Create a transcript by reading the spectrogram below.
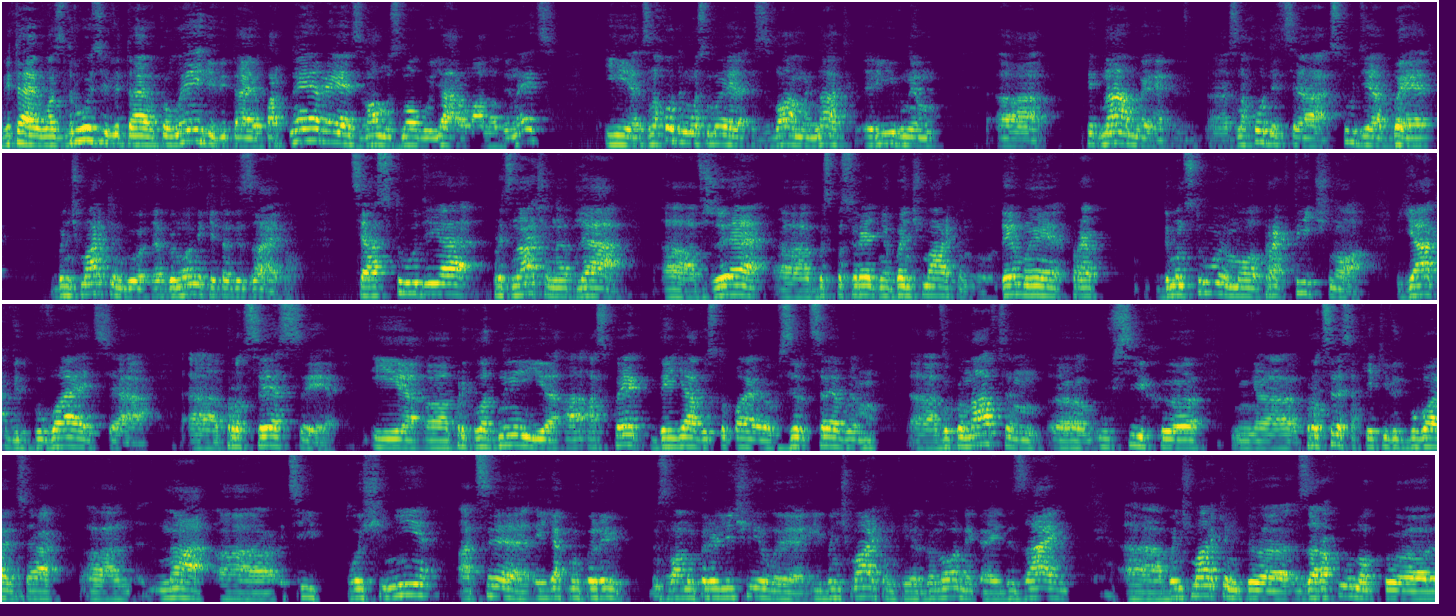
Вітаю вас, друзі, вітаю колеги, вітаю партнери. З вами знову я, Роман Одинець. І знаходимося ми з вами над рівнем. Під нами е, знаходиться студія БЕД бенчмаркінгу, ергономіки та дизайну. Ця студія призначена для вже безпосередньо бенчмаркінгу, де ми демонструємо практично, як відбуваються е, процеси і е, прикладний е, аспект, де я виступаю взірцевим е, виконавцем е, у всіх е, е, процесах, які відбуваються е, на е, цій площині. А це як ми пере, з вами перелічили і бенчмаркінг, і ергономіка, і дизайн. Е, Бенчмаркінг е, за рахунок е,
